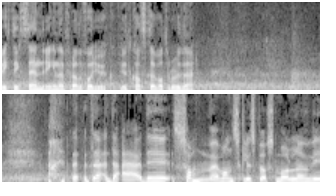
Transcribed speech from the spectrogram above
viktigste endringene fra det forrige utkastet, hva tror du det er? Det, det, er de samme vanskelige spørsmålene vi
